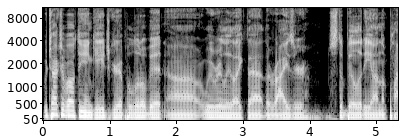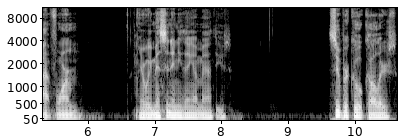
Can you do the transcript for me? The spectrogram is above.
We talked about the engage grip a little bit. Uh, we really like that. The riser stability on the platform. Are we missing anything on Mathews? Super cool colors.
